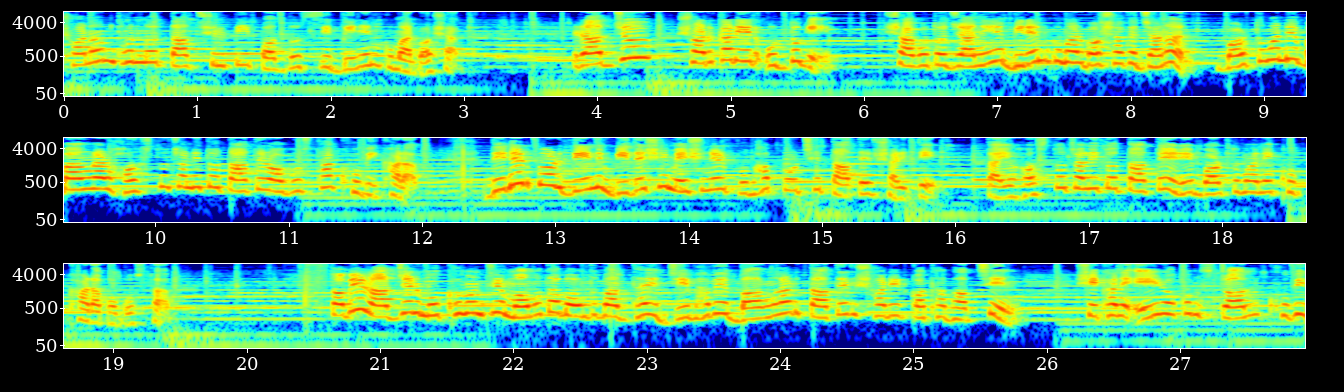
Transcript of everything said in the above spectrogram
স্বনামধন্য তাঁতশিল্পী পদ্মশ্রী বীরেন কুমার বসাক। রাজ্য সরকারের উদ্যোগে স্বাগত জানিয়ে বীরেন কুমার বসাকে জানান, বর্তমানে বাংলার হস্তচালিত তাঁতের অবস্থা খুবই খারাপ। দিনের পর দিন বিদেশি মেশিনের প্রভাব পড়ছে তাঁতের শাড়িতে। তাই হস্তচালিত তাঁতের বর্তমানে খুব খারাপ অবস্থা। তবে রাজ্যের মুখ্যমন্ত্রী মমতা বন্দ্যোপাধ্যায় যেভাবে বাংলার তাঁতের শাড়ির কথা ভাবছেন, সেখানে এই রকম স্টল খুবই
